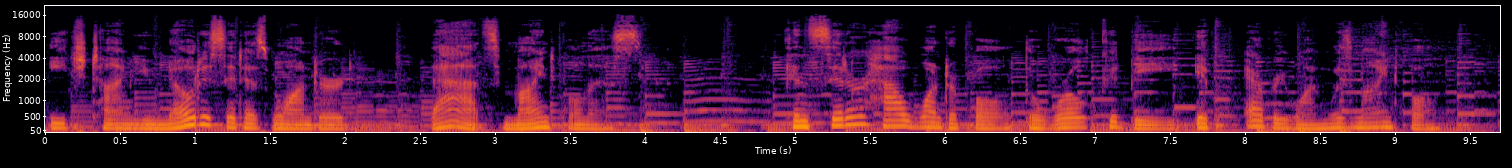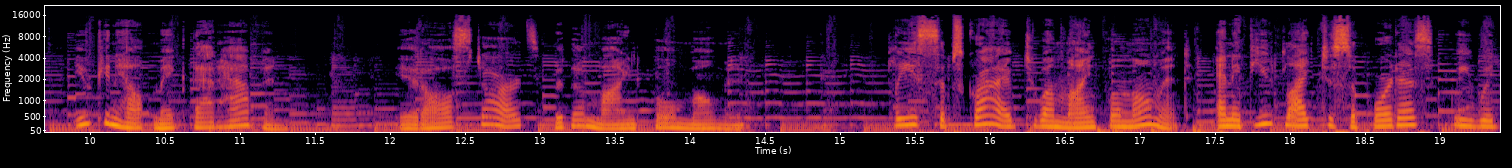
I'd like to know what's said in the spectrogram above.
Each time you notice it has wandered, that's mindfulness. Consider how wonderful the world could be if everyone was mindful. You can help make that happen. It all starts with a mindful moment. Please subscribe to A Mindful Moment, and if you'd like to support us, we would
